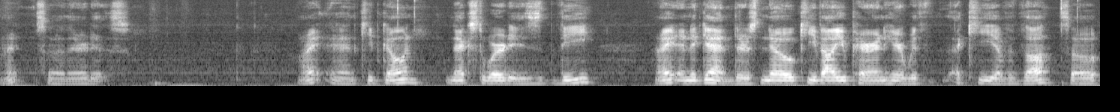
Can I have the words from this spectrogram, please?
All right, so there it is. All right, and keep going. Next word is the right? And again, there's no key value pair in here with a key of the, so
